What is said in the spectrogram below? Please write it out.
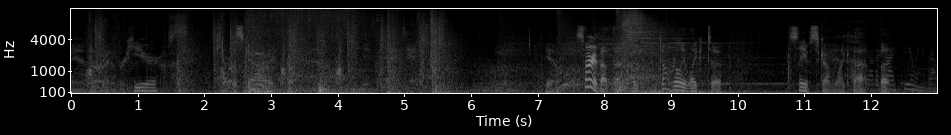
And uh, right over here. Kill this guy. Yeah. Sorry about that. I don't really like to save scum like that, but bad feeling about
